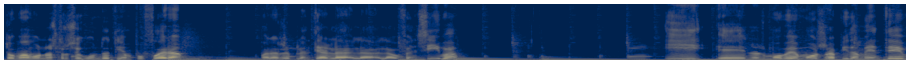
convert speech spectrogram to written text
tomamos nuestro segundo tiempo fuera para replantear la, ofensiva. Y eh, nos movemos rápidamente.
